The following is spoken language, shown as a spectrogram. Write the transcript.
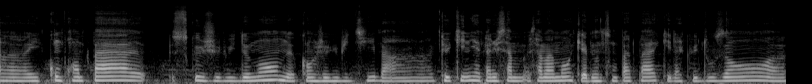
Euh, il comprend pas ce que je lui demande quand je lui dis ben, que Kenny a perdu sa, maman, qu'il a besoin de son papa, qu'il a que 12 ans, euh,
